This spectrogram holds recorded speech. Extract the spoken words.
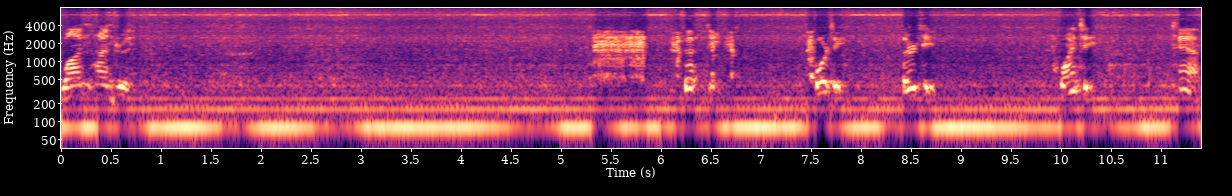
One hundred. 50, 40, 30, 20, 10,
